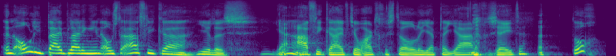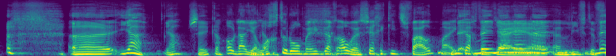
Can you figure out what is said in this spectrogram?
Een oliepijpleiding in Oost-Afrika, Jilles. Ja, ja, Afrika heeft jouw hart gestolen. Je hebt daar jaren gezeten. Toch? Uh, ja, ja, zeker. Oh, nou, je lacht erom en ik dacht, oh, zeg ik iets fout? Maar ik nee, dacht nee, dat nee, jij uh, een liefde voor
